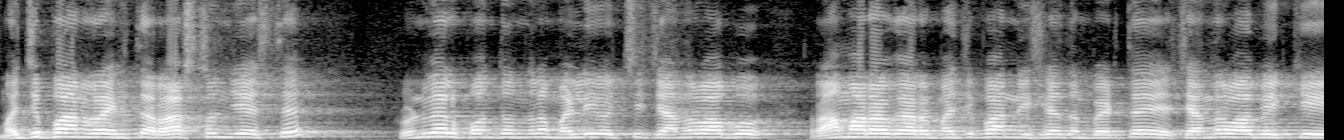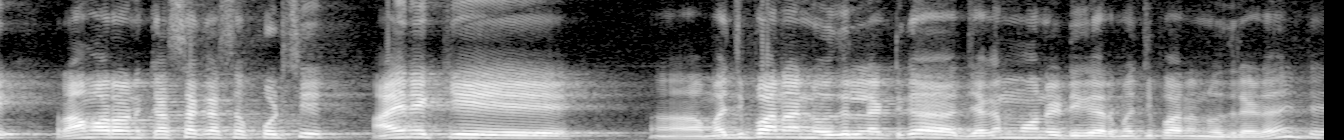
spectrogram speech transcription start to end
మద్యపాన రహిత రాష్ట్రం చేస్తే రెండు వేల పంతొమ్మిదిలో మళ్ళీ వచ్చి చంద్రబాబు రామారావు గారు మద్యపాన నిషేధం పెడితే చంద్రబాబు ఎక్కి రామారావుని కస కస పొడిచి ఆయన ఎక్కి మద్యపానాన్ని వదిలినట్టుగా జగన్మోహన్ రెడ్డి గారు మద్యపానాన్ని వదిలాడా ఏంటి?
